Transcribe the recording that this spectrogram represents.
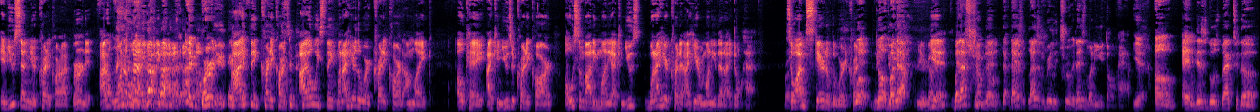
If you send me a credit card, I burn it. I don't want to owe anybody money. I burn it. I think credit cards. I always think when I hear the word credit card, I'm like, okay, I can use a credit card, owe somebody money. I can use when I hear credit, I hear money that I don't have. So I'm scared of the word credit. Well, no, but we that- yeah, yeah. But that's true though. That, that's that's really true. It is money you don't have. yeah, Um, and this goes back to the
